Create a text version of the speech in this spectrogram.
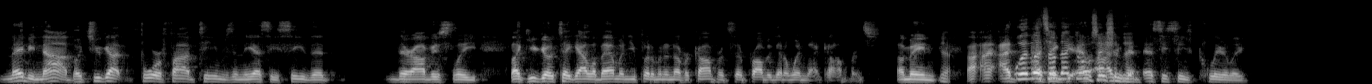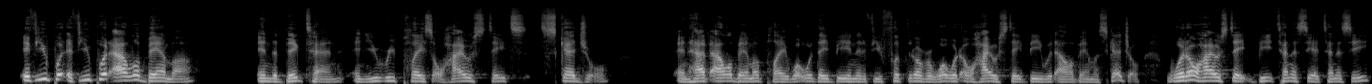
Maybe not, but you got four or five teams in the SEC that they're obviously like you go take Alabama and you put them in another conference, they're probably going to win that conference. I mean, Yeah. I, I, Well, let's I have that conversation the SEC's clearly if you put if you put Alabama in the Big Ten and you replace Ohio State's schedule and have Alabama play, what would they be? And then if you flipped it over, what would Ohio State be with Alabama's schedule? Would Ohio State beat Tennessee at Tennessee?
